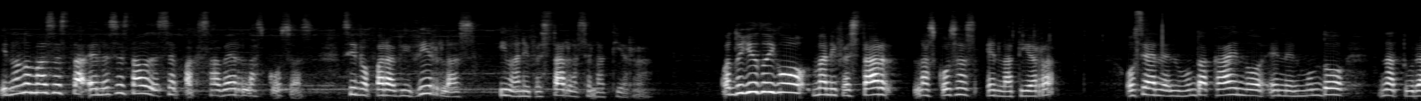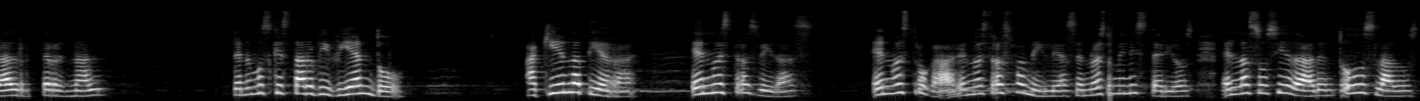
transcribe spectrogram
Y no nomás está en ese estado de ser para saber las cosas, sino para vivirlas y manifestarlas en la tierra. Cuando yo digo manifestar las cosas en la tierra, o sea, en el mundo acá, en, en el mundo natural, terrenal, tenemos que estar viviendo aquí en la tierra, en nuestras vidas, en nuestro hogar, en nuestras familias, en nuestros ministerios, en la sociedad, en todos lados,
